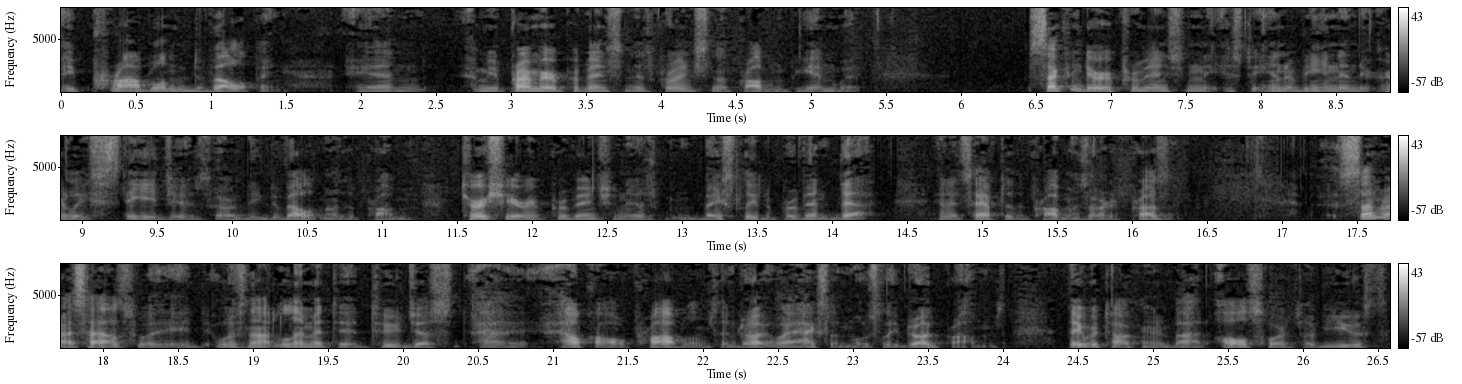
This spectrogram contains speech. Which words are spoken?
a problem developing. And I mean, primary prevention is prevention of the problem to begin with. Secondary prevention is to intervene in the early stages of the development of the problem. Tertiary prevention is basically to prevent death, and it's after the problem is already present. Sunrise House was not limited to just uh, alcohol problems and drug, well, actually, mostly drug problems. They were talking about all sorts of youth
